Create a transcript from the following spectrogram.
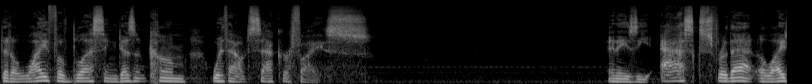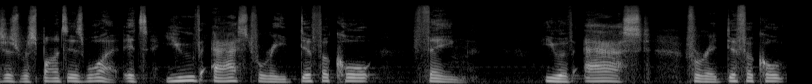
That a life of blessing doesn't come without sacrifice. And as he asks for that, Elijah's response is what? It's, You've asked for a difficult thing. You have asked for a difficult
